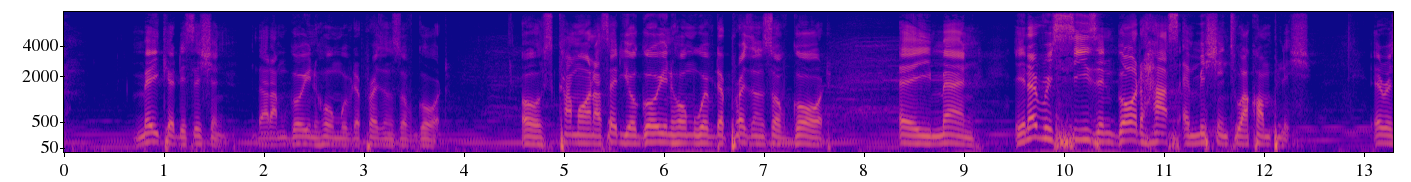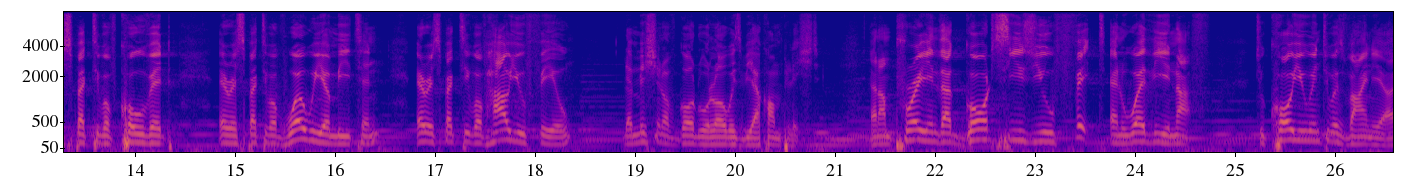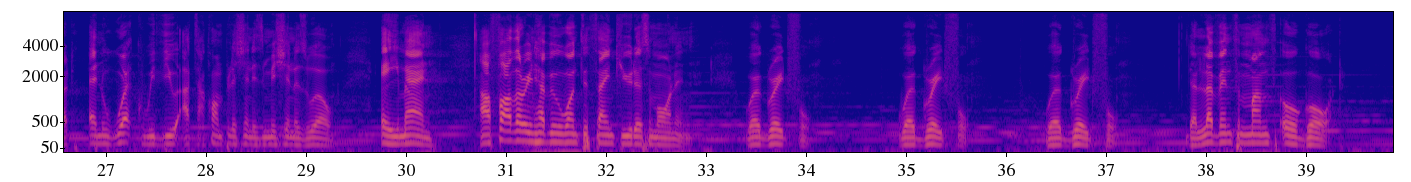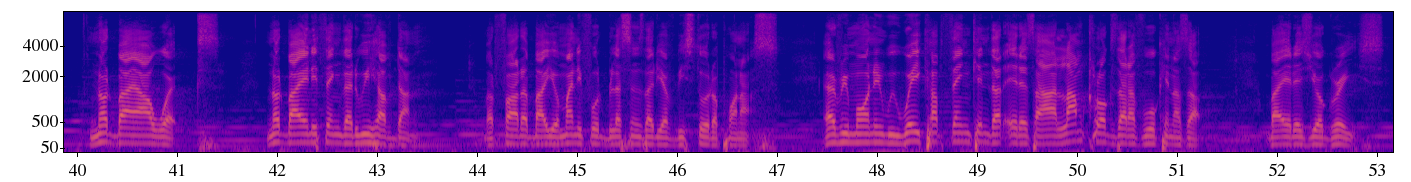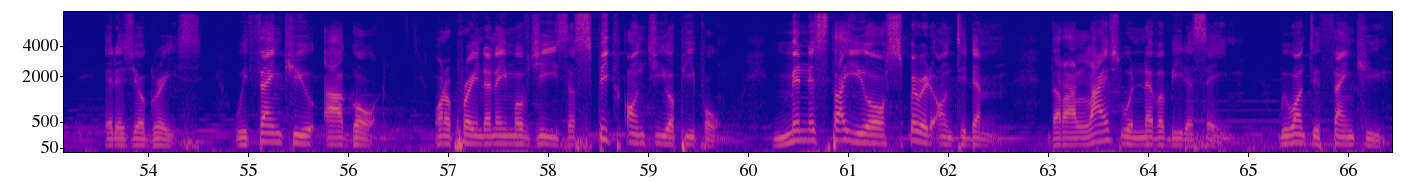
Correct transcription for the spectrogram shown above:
Make a decision that I'm going home with the presence of God. Oh, come on. I said you're going home with the presence of God. Amen. In every season, God has a mission to accomplish, irrespective of COVID, irrespective of where we are meeting, irrespective of how you feel, the mission of God will always be accomplished. And I'm praying that God sees you fit and worthy enough to call you into his vineyard and work with you at accomplishing his mission as well. Amen. Our Father in heaven, we want to thank you this morning. We're grateful. We're grateful. We're grateful. The 11th month, O God, not by our works, not by anything that we have done, but Father, by your manifold blessings that you have bestowed upon us. Every morning we wake up thinking that it is our alarm clocks that have woken us up, but it is your grace. It is your grace. We thank you, our God. I want to pray in the name of Jesus. Speak unto your people, minister your spirit unto them that our lives will never be the same. We want to thank you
